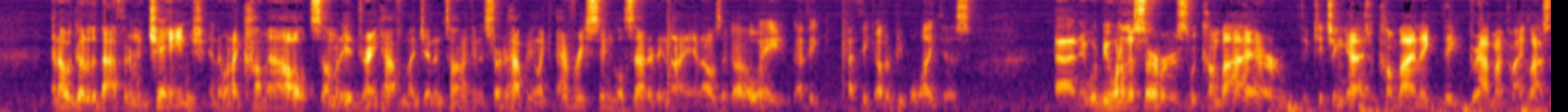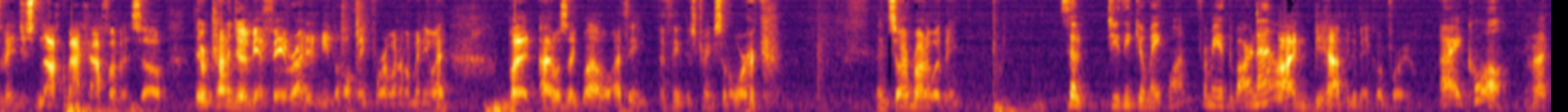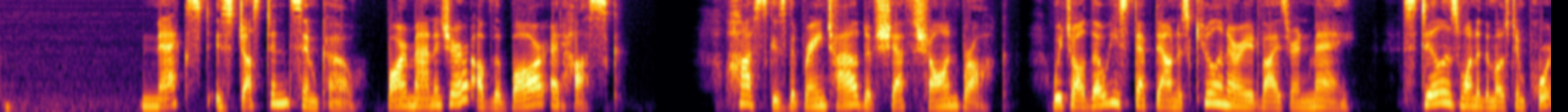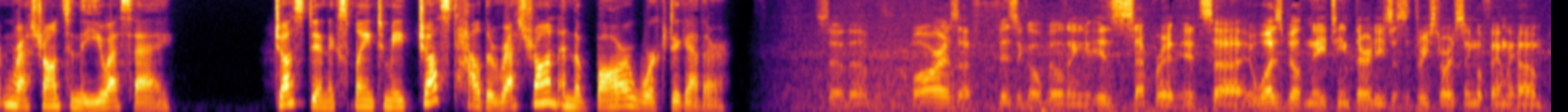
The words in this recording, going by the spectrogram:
And I would go to the bathroom and change, and then when I come out, somebody had drank half of my gin and tonic, and it started happening like every single Saturday night. And I was like, oh wait, I think I think other people like this and it would be one of the servers would come by or the kitchen guys would come by and they they grab my pint glass and they just knock back half of it. So they were kind of doing me a favor. I didn't need the whole thing before I went home anyway, but I was like, well, I think I think this drink's gonna work, and so I brought it with me. so do you think you'll make one for me at the bar now I'd be happy to make one for you. all right cool All right. Next is Justin Simcoe, bar manager of the bar at Husk. Husk is the brainchild of chef Sean Brock, which, although he stepped down as culinary advisor in May, still is one of the most important restaurants in the USA. Justin explained to me just how the restaurant and the bar work together. So the bar as a physical building is separate. It's uh, it was built in the 1830s as a three-story single-family home,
